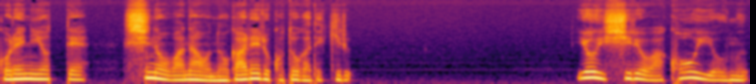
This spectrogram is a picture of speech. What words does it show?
これによって死の罠を逃れることができる。良い資料は行為を生む。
